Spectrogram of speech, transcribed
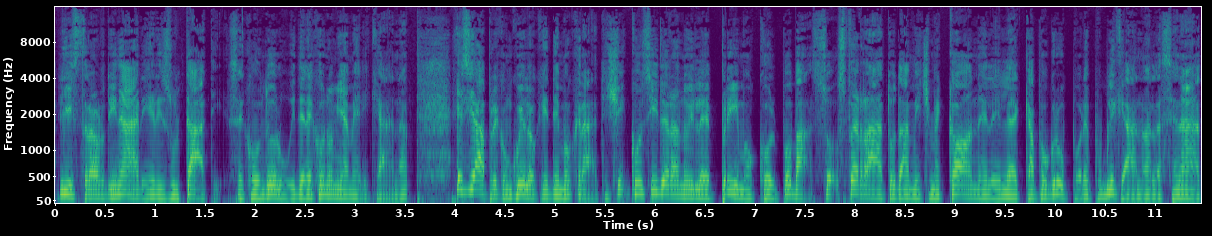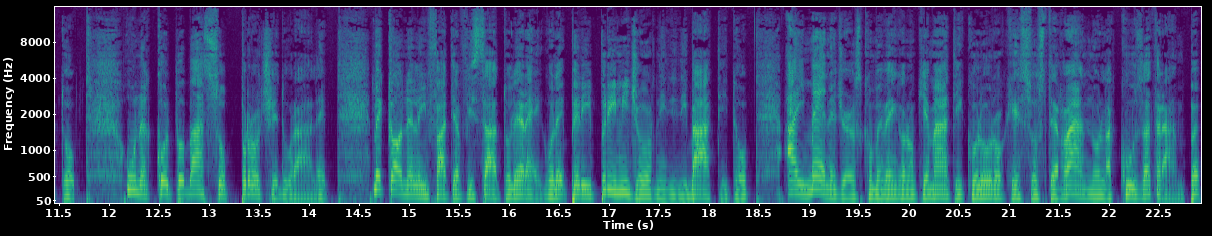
gli straordinari risultati, secondo lui, dell'economia americana. E si apre con quello che i democratici considerano il primo colpo basso sferrato da Mitch McConnell, il capogruppo repubblicano al Senato. Un colpo basso procedurale. McConnell infatti ha fissato le regole per i primi giorni di dibattito. Ai managers, come vengono chiamati coloro che sosterranno l'accusa Trump,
